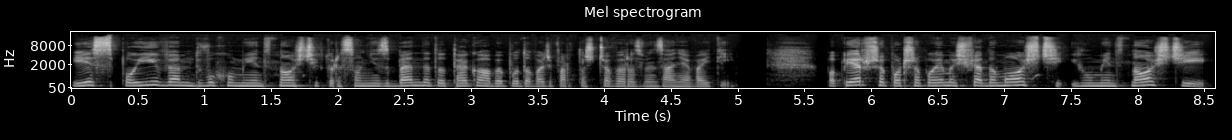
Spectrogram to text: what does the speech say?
jest spoiwem dwóch umiejętności, które są niezbędne do tego, aby budować wartościowe rozwiązania w IT. Po pierwsze, potrzebujemy świadomości i umiejętności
